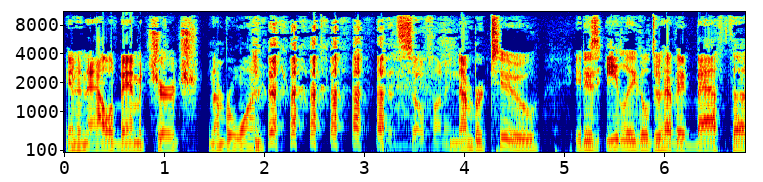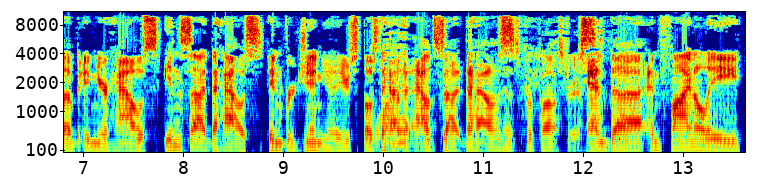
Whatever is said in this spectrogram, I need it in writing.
in an Alabama church. Number one. That's so funny. number two. It is illegal to have a bathtub in your house inside the house in Virginia. You're supposed to have it outside the house. That's preposterous. And uh, and finally,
